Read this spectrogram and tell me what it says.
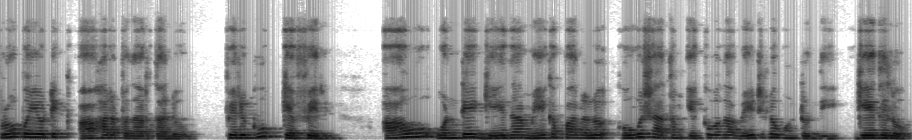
ప్రోబయోటిక్ ఆహార పదార్థాలు పెరుగు, కెఫిర్. ఆవు, ఒంటె, గేదె, మేక పాలలో కొవ్వు శాతం ఎక్కువగా వేటిలో ఉంటుంది? గేదెలో.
